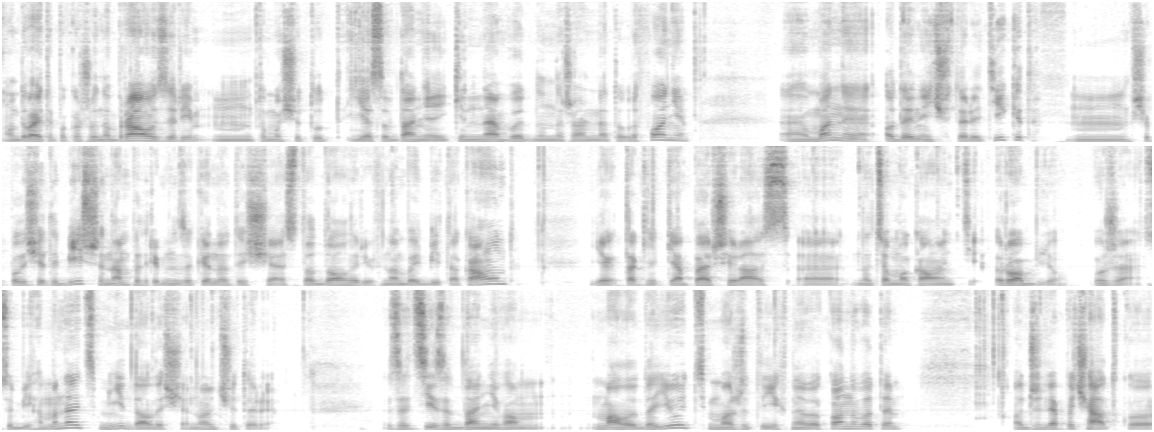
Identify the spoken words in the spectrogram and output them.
От давайте покажу на браузері, тому що тут є завдання, які не видно, на жаль, на телефоні. Е, У мене 1,4 тікет. Щоб отримати більше, нам потрібно закинути ще 100 доларів на Bybit аккаунт. Так як я перший раз е, на цьому аккаунті роблю уже собі гаманець, мені дали ще 0,4. За ці завдання вам мало дають, можете їх не виконувати. Отже, для початку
